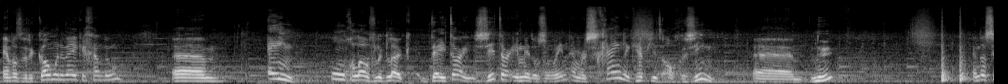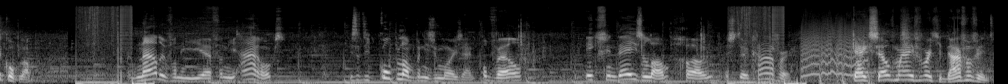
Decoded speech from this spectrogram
en wat we de komende weken gaan doen. Eén ehm, ongelooflijk leuk detail zit er inmiddels al in. En waarschijnlijk heb je het al gezien uh, nu. En dat is de koplamp. Het nadeel van die, uh, van die Arox is dat die koplampen niet zo mooi zijn. Ofwel, ik vind deze lamp gewoon een stuk gaver. Kijk zelf maar even wat je daarvan vindt.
